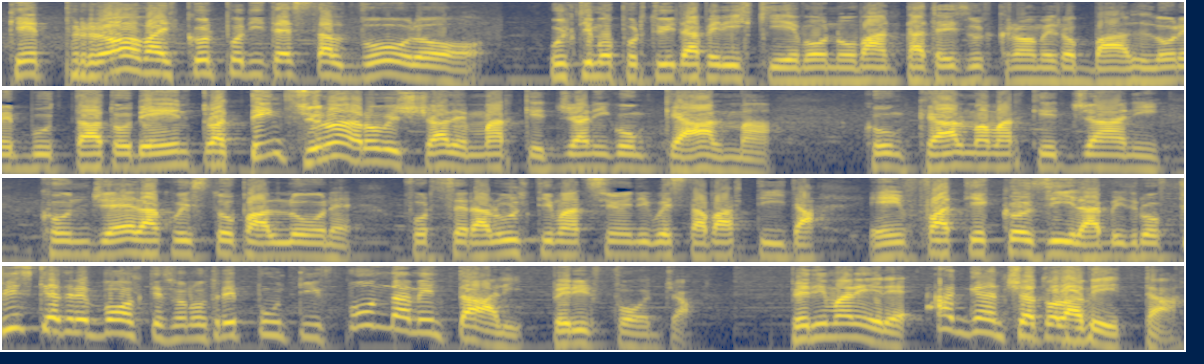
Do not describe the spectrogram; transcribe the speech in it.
che prova il colpo di testa al volo. Ultima opportunità per il Chievo, 93 sul cronometro, ballone buttato dentro. Attenzione alla rovesciata e Marcheggiani con calma. Con calma Marcheggiani congela questo pallone. Forse era l'ultima azione di questa partita. E infatti è così, l'arbitro fischia tre volte, sono tre punti fondamentali per il Foggia. Per rimanere agganciato alla vetta.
